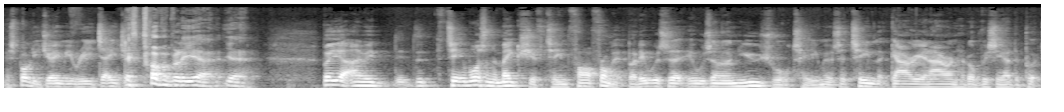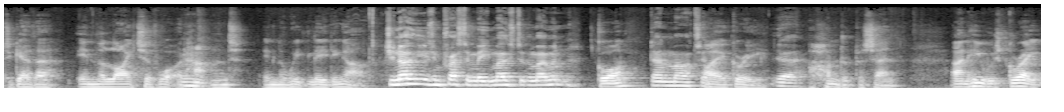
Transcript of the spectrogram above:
It's probably Jamie Reid's agent. It's probably yeah, yeah. But yeah, I mean, the, the, it wasn't a makeshift team, far from it. But it was a, it was an unusual team. It was a team that Gary and Aaron had obviously had to put together in the light of what had happened in the week leading up. Do you know who's impressing me most at the moment? Go on. Dan Martin. I agree. Yeah. A hundred percent. And he was great.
